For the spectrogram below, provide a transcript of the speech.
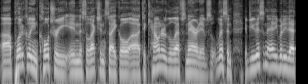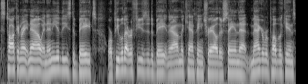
uh, politically and culturally in this election cycle uh, to counter the left's narratives. Listen, if you listen to anybody that's talking right now in any of these debates or people that refuse to debate and they're out on the campaign trail, they're saying that MAGA Republicans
